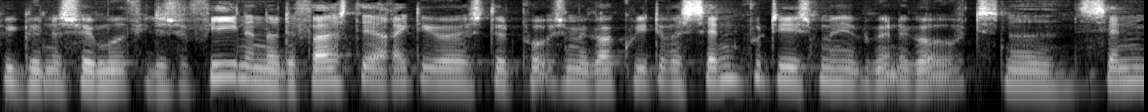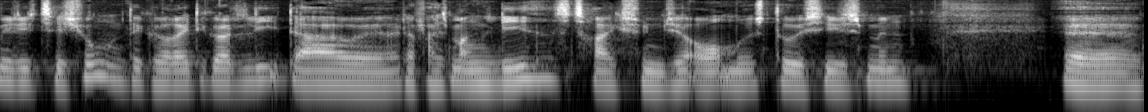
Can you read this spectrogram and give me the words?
begyndte at søge mod filosofien, og noget det første, jeg rigtig godt stødt på, som jeg godt kunne lide, det var zen-buddhisme. Jeg begyndte at gå til sådan noget zen-meditation, det kunne jeg rigtig godt lide. Der er, jo, øh, der er faktisk mange lighedstræk, synes jeg, over mod stoicismen. Øh,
